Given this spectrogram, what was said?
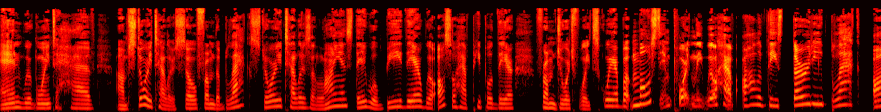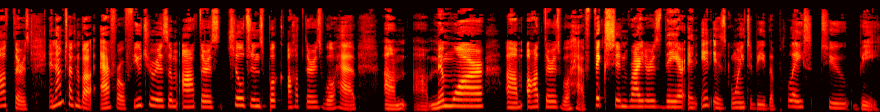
and we're going to have um, storytellers. So, from the Black Storytellers Alliance, they will be there. We'll also have people there from George Floyd Square. But most importantly, we'll have all of these 30 Black authors. And I'm talking about Afrofuturism authors, children's book authors. We'll have um, uh, memoir um, authors. We'll have fiction writers there. And it is going to be the place to be.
